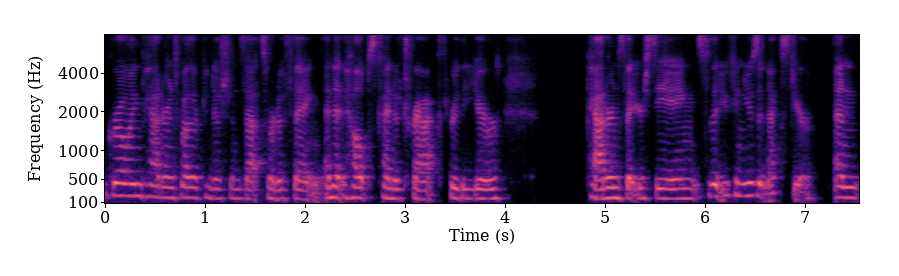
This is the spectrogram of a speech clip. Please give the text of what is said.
growing patterns, weather conditions, that sort of thing. And it helps kind of track through the year patterns that you're seeing so that you can use it next year. And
